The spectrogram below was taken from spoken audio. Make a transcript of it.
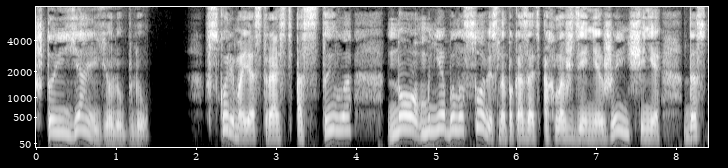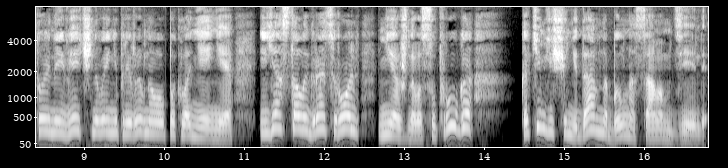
что и я ее люблю. Вскоре моя страсть остыла, но мне было совестно показать охлаждение женщине, достойной вечного и непрерывного поклонения, и я стал играть роль нежного супруга, каким еще недавно был на самом деле.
